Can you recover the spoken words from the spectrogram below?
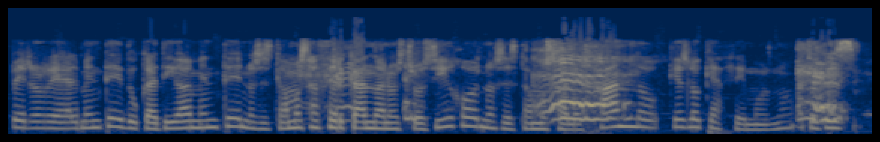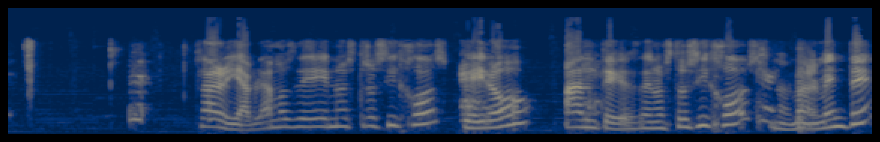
Pero realmente, educativamente, nos estamos acercando a nuestros hijos, nos estamos alejando, ¿qué es lo que hacemos, no? Entonces, Claro, y hablamos de nuestros hijos, pero antes de nuestros hijos, normalmente,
